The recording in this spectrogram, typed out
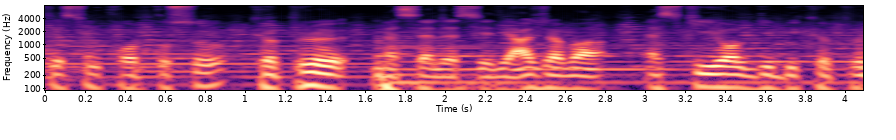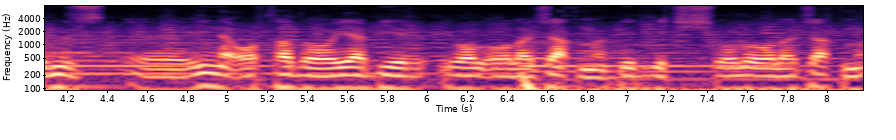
herkesin korkusu köprü meselesiydi. Acaba eski yol gibi köprümüz e, yine Orta Doğu'ya bir yol olacak mı? Bir geçiş yolu olacak mı?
